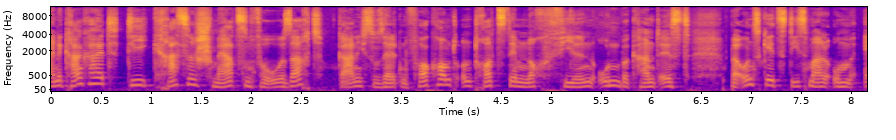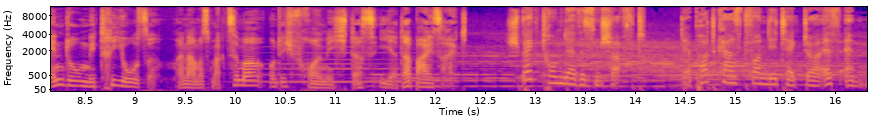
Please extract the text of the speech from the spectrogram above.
Eine Krankheit, die krasse Schmerzen verursacht, gar nicht so selten vorkommt und trotzdem noch vielen unbekannt ist. Bei uns geht es diesmal um Endometriose. Mein Name ist Marc Zimmer und ich freue mich, dass ihr dabei seid. Spektrum der Wissenschaft, der Podcast von Detektor FM.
